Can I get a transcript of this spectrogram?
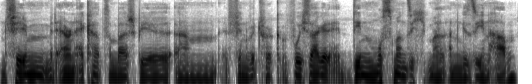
ein Film mit Aaron Eckhart zum Beispiel, ähm, Finn Wittrock, wo ich sage, den muss man sich mal angesehen haben.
